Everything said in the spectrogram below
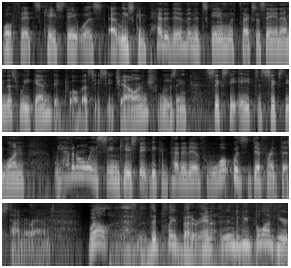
Well, Fitz, K-State was at least competitive in its game with Texas A&M this weekend, Big 12 SEC Challenge, losing 68 to 61 we haven't always seen K State be competitive. What was different this time around? Well, they played better, and, and, to be blunt here,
